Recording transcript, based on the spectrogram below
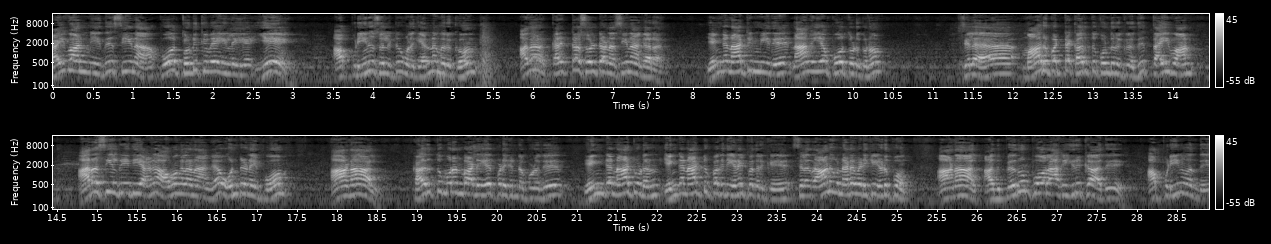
தைவான் மீது சீனா போர் தொடுக்கவே இல்லையே ஏன்? அப்படின்னு சொல்லிட்டு உங்களுக்கு எண்ணம் இருக்கும். அதான் கரெக்டா சொல்லிட்டான சீனாக்காரன். எங்க நாட்டின் மீது நாங்க ஏன் போர் தொடுக்கணும்? சில மாறுபட்ட கருத்து கொண்டிருக்கிறது தைவான். அரசியல் ரீதியாக அவங்கள நாங்க ஒன்றிணைப்போம். ஆனால் கருத்து முரண்பாடு ஏற்படுகின்ற பொழுது எங்க நாட்டுடன் எங்க நாட்டு பகுதி இணைப்பதற்கு சில ராணுவ நடவடிக்கை எடுப்போம். ஆனால் அது பெரும் போராக இருக்காது. அப்படின்னு வந்து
